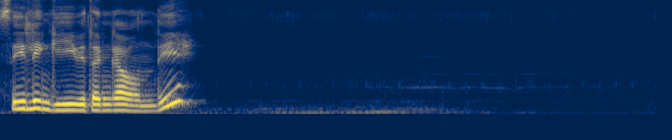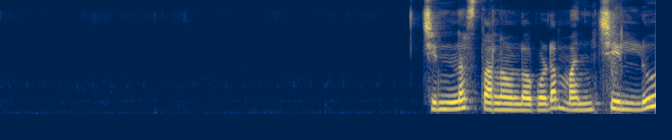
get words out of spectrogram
సీలింగ్ ఈ విధంగా ఉంది. చిన్న స్థలంలో కూడా మంచి ఇల్లు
